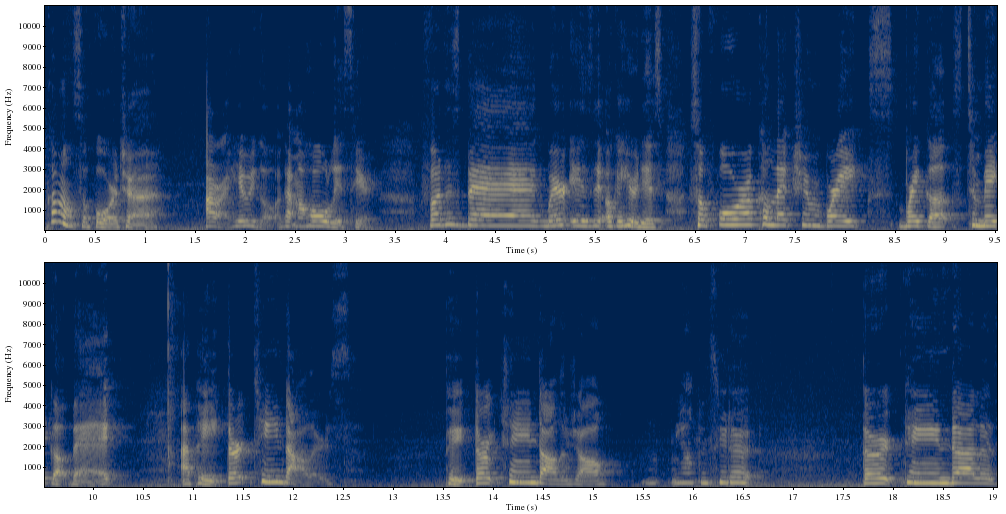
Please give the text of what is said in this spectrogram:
Come on, Sephora, child. All right, here we go. I got my whole list here for this bag where is it okay here it is sephora collection breaks breakups to makeup bag i paid 13 dollars paid 13 dollars y'all y'all can see that 13 dollars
